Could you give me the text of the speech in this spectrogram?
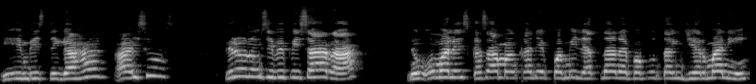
iimbestigahan. Ay, sus. Pero nung si BP Sara, nung umalis kasama ang kanyang pamilya at nanay papuntang Germany,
